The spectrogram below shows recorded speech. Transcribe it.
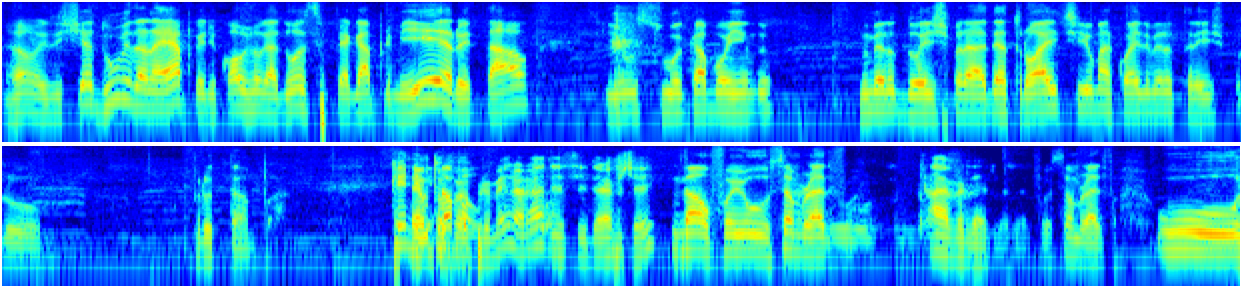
Não, existia dúvida na época de qual jogador se pegar primeiro e tal. E o Su acabou indo número 2 para Detroit e o McCoy número 3 pro, pro Tampa. Ken Newton então, foi a primeira, né, desse draft aí? Não, foi o Sam Bradford. Ah, é verdade, verdade. Foi o Sam Bradford. O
